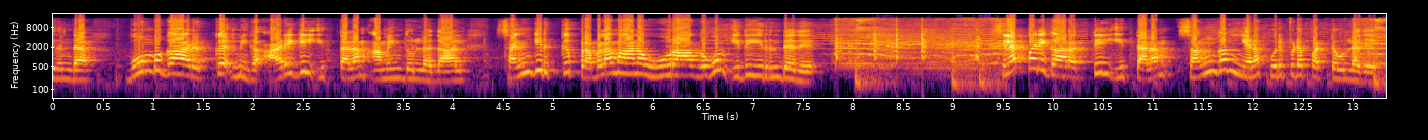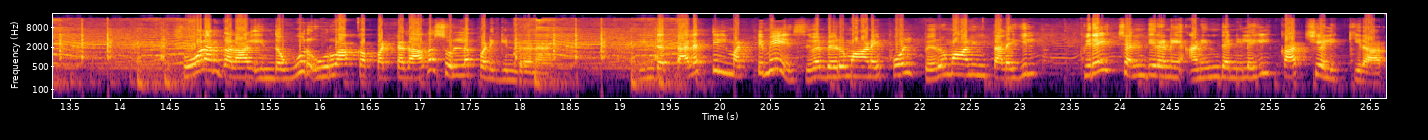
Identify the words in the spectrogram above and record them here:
இருந்த பூம்புகாருக்கு மிக அருகில் இத்தலம் அமைந்துள்ளதால் சங்கிற்கு பிரபலமான ஊராகவும் இது இருந்தது. சிலப்பரிகாரத்தில் இத்தலம் சங்கம் என குறிப்பிடப்பட்டுள்ளது. சோழர்களால் இந்த ஊர் உருவாக்கப்பட்டதாக சொல்லப்படுகின்றன. இந்த தலத்தில் மட்டுமே சிவபெருமானைப் போல் பெருமானின் தலையில் பிறை சந்திரனை அணிந்த நிலையில் காட்சியளிக்கிறார்.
